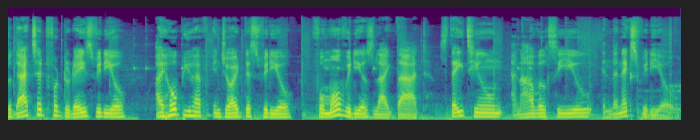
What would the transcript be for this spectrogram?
So that's it for today's video. I hope you have enjoyed this video. For more videos like that, stay tuned and I will see you in the next video.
